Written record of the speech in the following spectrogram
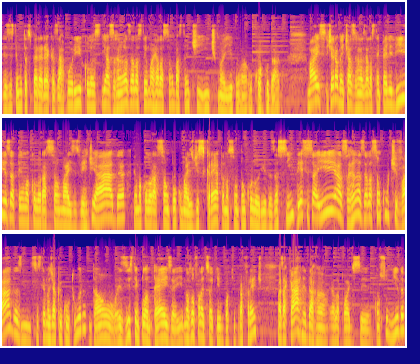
existem muitas pererecas arborícolas e as rãs elas têm uma relação bastante íntima aí com a, o corpo d'água. Mas geralmente as rãs elas têm pele lisa, têm uma coloração mais esverdeada, tem uma coloração um pouco mais discreta, não são tão coloridas assim. Desses aí, as rãs elas são cultivadas em sistemas de aquicultura, então existem plantéis aí. Nós vamos falar disso aqui um pouquinho para frente, mas a carne da rã ela pode ser consumida.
